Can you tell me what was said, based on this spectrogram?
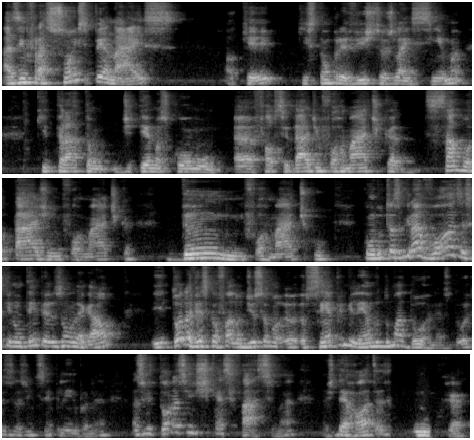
As infrações penais, ok, que estão previstas lá em cima, que tratam de temas como uh, falsidade informática, sabotagem informática, dano informático, condutas gravosas que não têm previsão legal. E toda vez que eu falo disso, eu, eu, sempre me lembro de uma dor, né? As dores a gente sempre lembra, né? As vitórias a gente esquece fácil, né? As derrotas, nunca.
